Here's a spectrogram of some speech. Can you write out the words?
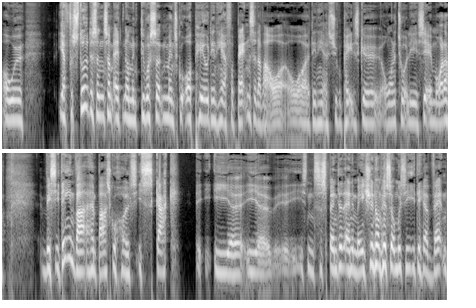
og øh, jeg forstod det sådan som, at når man, det var sådan, man skulle ophæve den her forbandelse, der var over, over den her psykopatiske, overnaturlige seriemorder. Hvis ideen var, at han bare skulle holdes i skak i, i, øh, i, øh, i sådan suspended animation, om jeg så må sige, i det her vand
